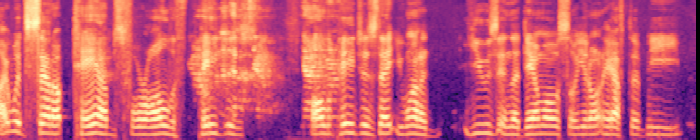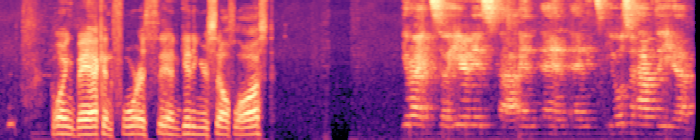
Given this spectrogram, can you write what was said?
I would set up tabs for all the pages, Yeah, all the pages that you want to use in the demo, so you don't have to be going back and forth and getting yourself lost. You're right. So here it is, uh, and and and it's you also have the uh,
